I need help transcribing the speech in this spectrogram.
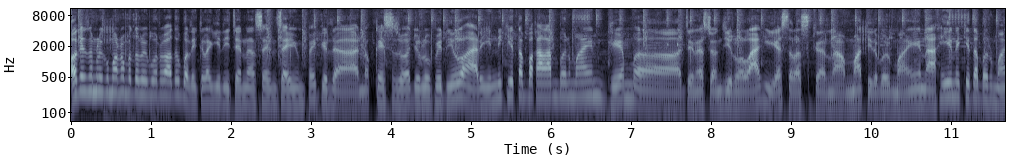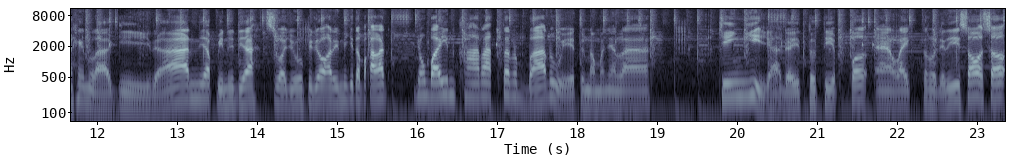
Oke assalamualaikum warahmatullahi wabarakatuh. Balik lagi di channel Sensei Impact. Dan oke sesuai dulu video Hari ini kita bakalan bermain game uh, Generation Zero lagi ya Setelah sekian lama tidak bermain. Akhirnya kita bermain lagi. Dan yap ini dia sesuai dulu video Hari ini kita bakalan nyobain karakter baru Yaitu namanya lah King Yi ya Yaitu tipe Electro. Jadi so so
